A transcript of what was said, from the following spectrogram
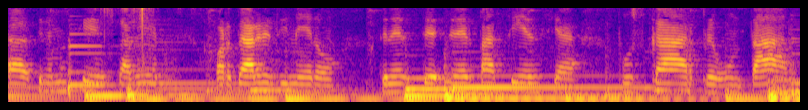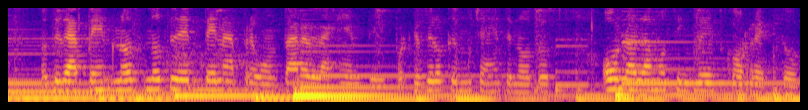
ah, tenemos que saber guardar el dinero tener te- tener paciencia buscar preguntar. No te da pena no, no te dé pena preguntar a la gente porque eso es lo que mucha gente nosotros o no hablamos inglés correcto.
